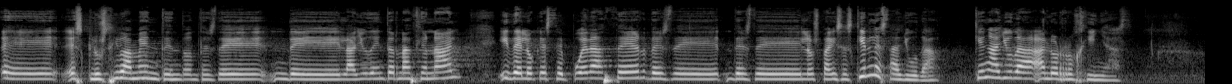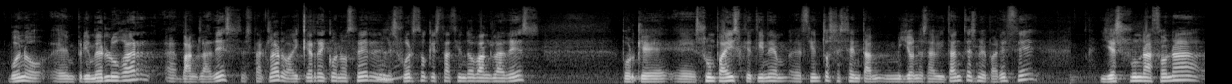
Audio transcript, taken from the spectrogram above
exclusivamente entonces de la ayuda internacional y de lo que se puede hacer desde, desde los países. ¿Quién les ayuda? ¿Quién ayuda a los rojiñas? Bueno, en primer lugar, eh, Bangladesh, está claro, hay que reconocer el esfuerzo que está haciendo Bangladesh, porque eh, es un país que tiene 160 eh, millones de habitantes, me parece, y es una zona,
